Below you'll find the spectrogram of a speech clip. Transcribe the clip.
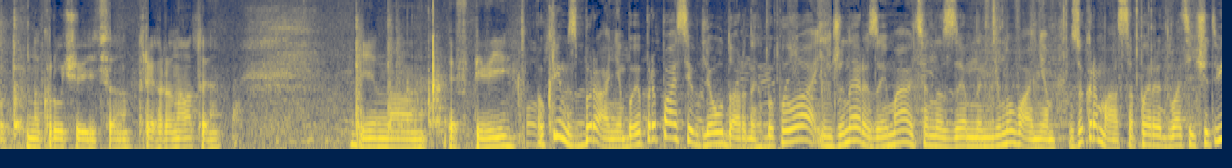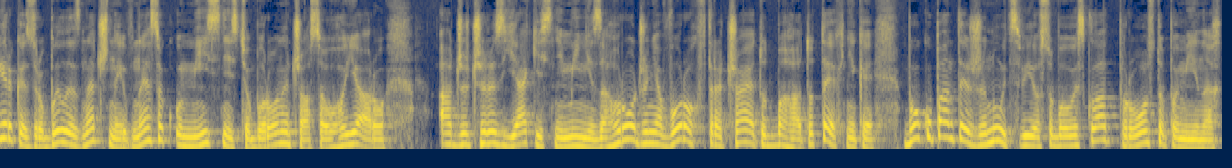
от, накручується три гранати. І на FPV Окрім збирання боєприпасів для ударних БПЛА, інженери займаються наземним мінуванням. Зокрема, сапери 24-ки зробили значний внесок у міцність оборони Часового Яру. Адже через якісні міні-загородження ворог втрачає тут багато техніки, бо окупанти женуть свій особовий склад просто по мінах.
